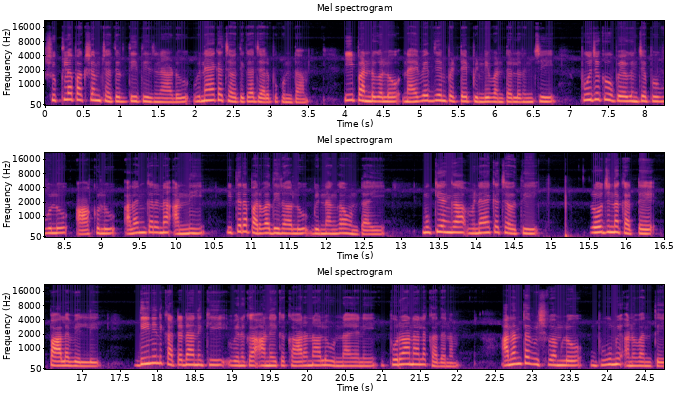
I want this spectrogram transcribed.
శుక్లపక్షం చతుర్థి తిథి నాడు వినాయక చవితిగా జరుపుకుంటాం. ఈ పండుగలో నైవేద్యం పెట్టే పిండి వంటల నుంచి పూజకు ఉపయోగించే పువ్వులు ఆకులు అలంకరణ అన్నీ ఇతర పర్వదినాలు భిన్నంగా ఉంటాయి. ముఖ్యంగా వినాయక చవితి రోజున కట్టే పాలవెల్లి. దీనిని కట్టడానికి వెనుక అనేక కారణాలు ఉన్నాయని పురాణాల కథనం. అనంత విశ్వంలో భూమి అనువంతే.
